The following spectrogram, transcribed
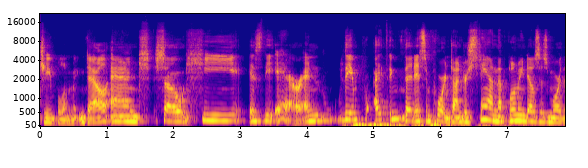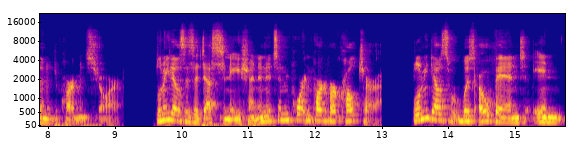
G. Bloomingdale, and so he is the heir. And the I think that it's important to understand that Bloomingdale's is more than a department store. Bloomingdale's is a destination, and it's an important part of our culture. Bloomingdale's was opened in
